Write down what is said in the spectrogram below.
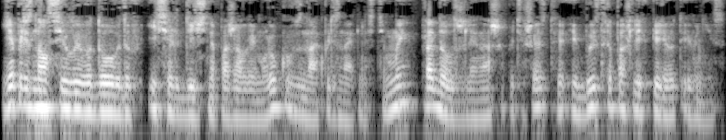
Я признал силу его доводов и сердечно пожал ему руку в знак признательности. Мы продолжили наше путешествие и быстро пошли вперед и вниз.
